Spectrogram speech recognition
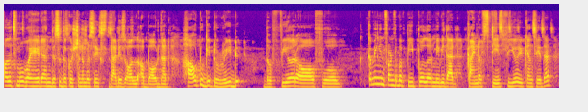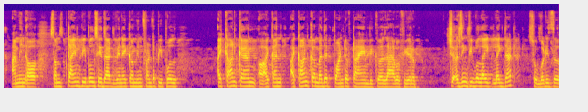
Now let's move ahead and this is the question number 6 that is all about that how to get rid the fear of uh, coming in front of a people or maybe that kind of stage fear you can say that i mean uh, sometimes people say that when i come in front of people i can't come uh, i can i can't come at that point of time because i have a fear of judging people like like that so what is the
